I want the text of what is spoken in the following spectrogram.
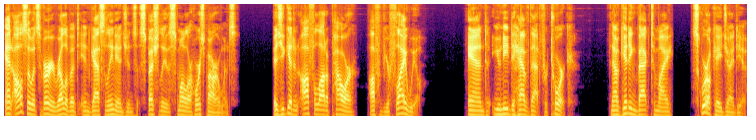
and also, it's very relevant in gasoline engines, especially the smaller horsepower ones, as you get an awful lot of power off of your flywheel. And you need to have that for torque. Now, getting back to my squirrel cage idea,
